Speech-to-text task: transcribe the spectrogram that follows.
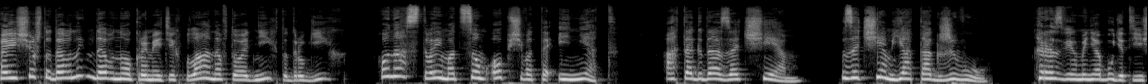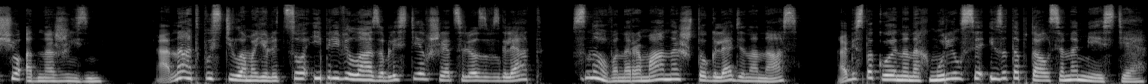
А еще что давным-давно, кроме этих планов, то одних, то других, у нас с твоим отцом общего-то и нет. А тогда зачем? Зачем я так живу? Разве у меня будет еще одна жизнь?» Она отпустила мое лицо и привела заблестевший от слез взгляд снова на Романа, что, глядя на нас, обеспокоенно нахмурился и затоптался на месте,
